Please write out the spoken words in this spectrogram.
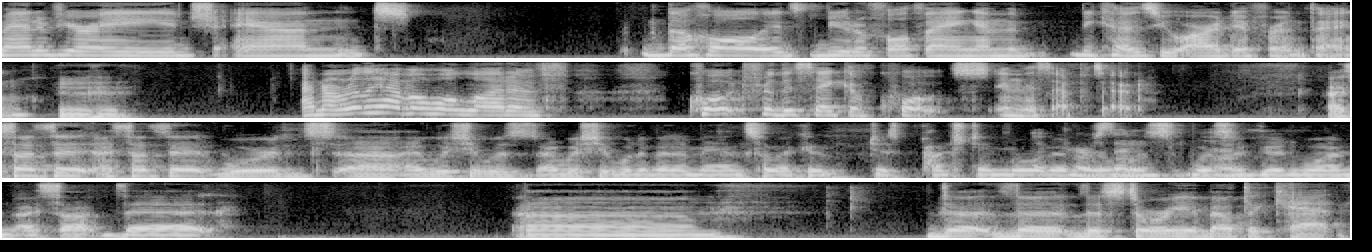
Man of Your Age and the whole "It's beautiful" thing, and the "Because you are a different" thing. hmm I don't really have a whole lot of quote for the sake of quotes in this episode. I thought that I thought that Ward's uh, I wish it was I wish it would have been a man so I could just punched him or whatever person, was was yeah. a good one. I thought that um the the the story about the cat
